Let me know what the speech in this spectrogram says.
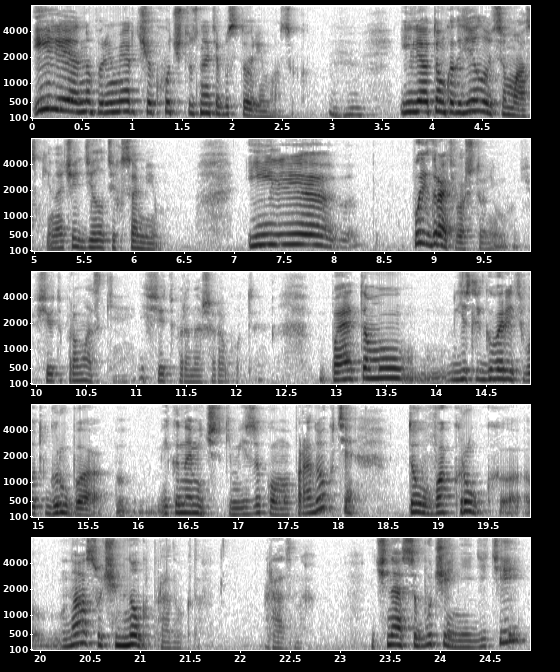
Или, например, человек хочет узнать об истории масок. Угу. Или о том, как делаются маски, начать делать их самим. Или поиграть во что-нибудь. Все это про маски, и все это про наши работы. Поэтому, если говорить вот грубо экономическим языком о продукте, то вокруг нас очень много продуктов разных. Начиная с обучения детей,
